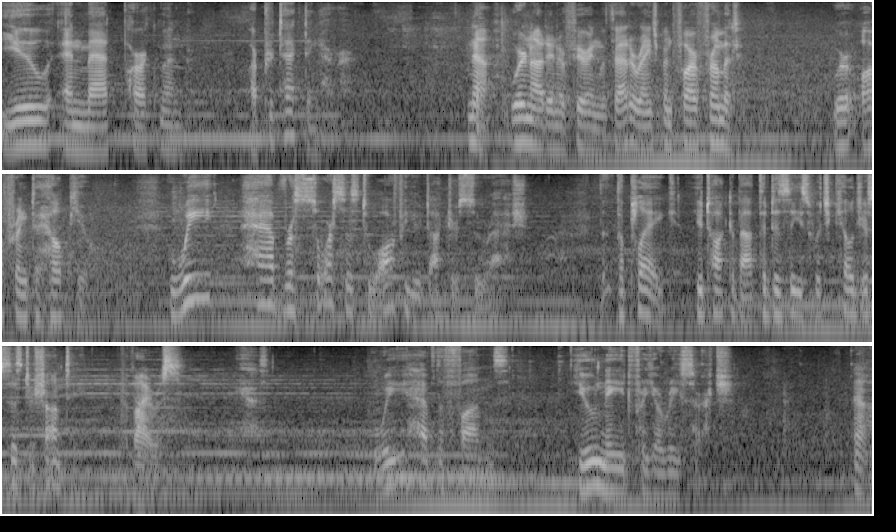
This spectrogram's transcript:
You and Matt Parkman are protecting her. Now, we're not interfering with that arrangement, far from it. We're offering to help you. We have resources to offer you, Dr. Suresh. The, the plague you talked about, the disease which killed your sister Shanti. The virus. Yes. We have the funds you need for your research. Now,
